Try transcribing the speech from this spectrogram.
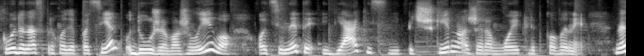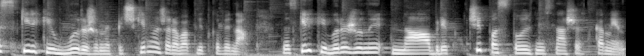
Коли до нас приходить пацієнт, дуже важливо оцінити якість її підшкірно-жирової клітковини. Наскільки виражена підшкірно-жирова клітковина, наскільки виражений набряк чи пастозність наших тканин,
